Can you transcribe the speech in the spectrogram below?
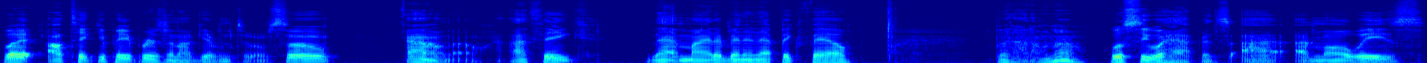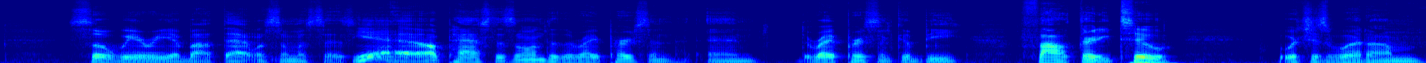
but I'll take your papers and I'll give them to him. So I don't know. I think that might have been an epic fail, but I don't know. We'll see what happens. I, I'm always so weary about that when someone says, "Yeah, I'll pass this on to the right person," and the right person could be file 32, which is what um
